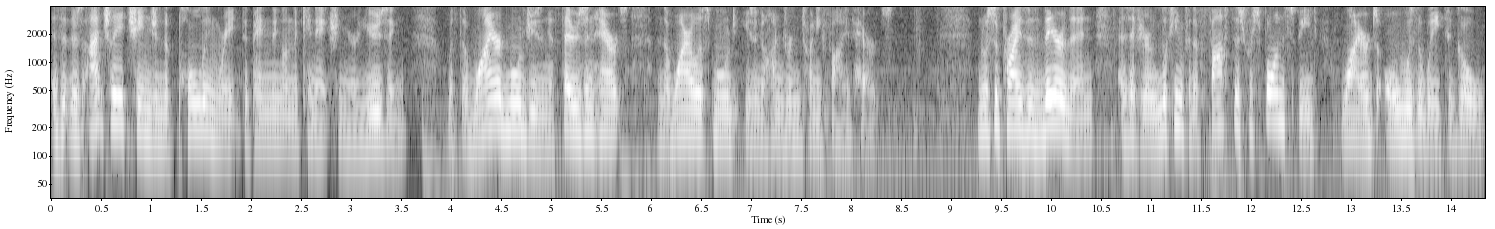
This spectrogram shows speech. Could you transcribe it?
is that there's actually a change in the polling rate depending on the connection you're using, with the wired mode using 1000Hz and the wireless mode using 125Hz. No surprises there then, as if you're looking for the fastest response speed, wired's always the way to go.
